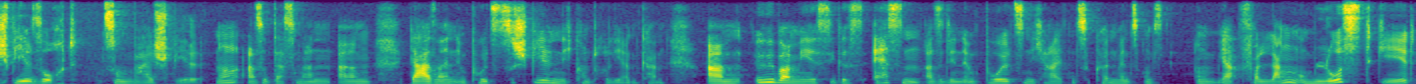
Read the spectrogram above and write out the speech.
Spielsucht zum Beispiel. Ne? Also, dass man ähm, da seinen Impuls zu spielen nicht kontrollieren kann. Ähm, übermäßiges Essen, also den Impuls nicht halten zu können, wenn es ums um ja, Verlangen, um Lust geht,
